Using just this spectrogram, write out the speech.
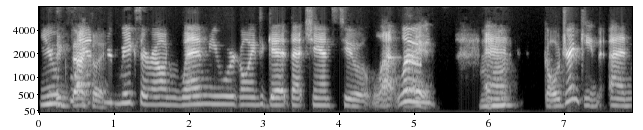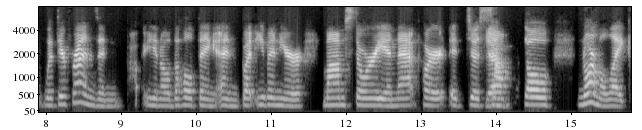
you exactly your weeks around when you were going to get that chance to let loose right. mm-hmm. and go drinking and with your friends and you know the whole thing and but even your mom story and that part it just yeah. sounds so normal like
